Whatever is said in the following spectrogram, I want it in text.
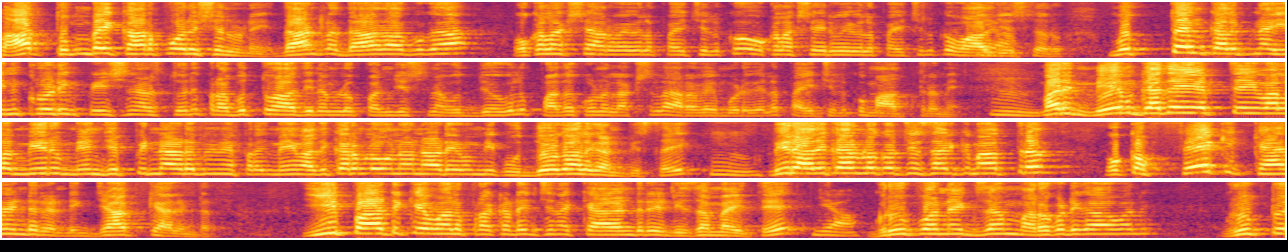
కార్ తొంభై కార్పొరేషన్లు ఉన్నాయి దాంట్లో దాదాపుగా ఒక లక్ష అరవై వేల పైచీలకు ఒక లక్ష ఇరవై వేల పైచీలకు వాళ్ళు చేస్తారు. మొత్తం కలిపిన ఇన్క్లూడింగ్ పెన్షనర్స్ తోని ప్రభుత్వ ఆధీనంలో పనిచేస్తున్న ఉద్యోగులు పదకొండు లక్షల అరవై మూడు వేల పైచీలకు మాత్రమే. మరి మేము గదే చెప్తే ఇవాళ మీరు మేము చెప్పినాడు మేము మేము అధికారంలో ఉన్న నాడేమో మీకు ఉద్యోగాలు కనిపిస్తాయి. మీరు అధికారంలోకి వచ్చేసరికి మాత్రం ఒక ఫేక్ క్యాలెండర్ అండి జాబ్ క్యాలెండర్ ఈ పాటికే వాళ్ళు ప్రకటించిన క్యాలెండరే నిజమైతే. గ్రూప్ వన్ ఎగ్జామ్ మరొకటి కావాలి గ్రూప్ టూ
